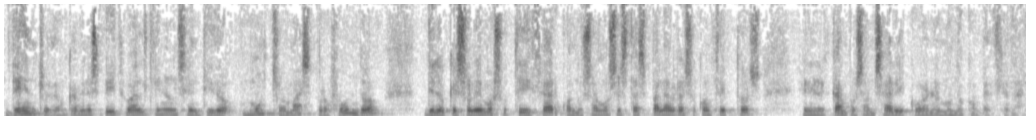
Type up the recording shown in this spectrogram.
dentro de un camino espiritual tienen un sentido mucho más profundo de lo que solemos utilizar cuando usamos estas palabras o conceptos en el campo samsárico, en el mundo convencional.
